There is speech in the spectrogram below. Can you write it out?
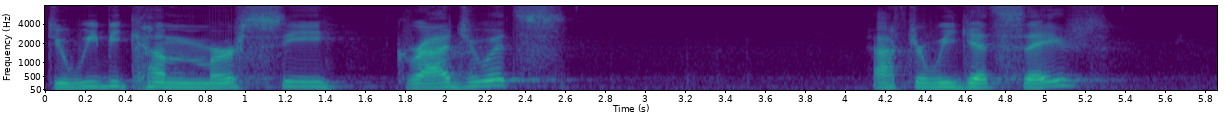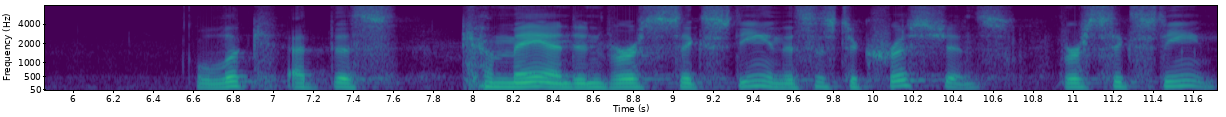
Do we become mercy graduates? After we get saved? Well, look at this command in verse 16. This is to Christians. Verse 16.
